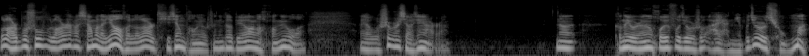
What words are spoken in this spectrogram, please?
我老是不舒服，老是想把它要回来，老是提醒朋友说你可别忘了还给我。哎呀，我是不是小心眼儿啊？那可能有人回复就是说，哎呀，你不就是穷嘛？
